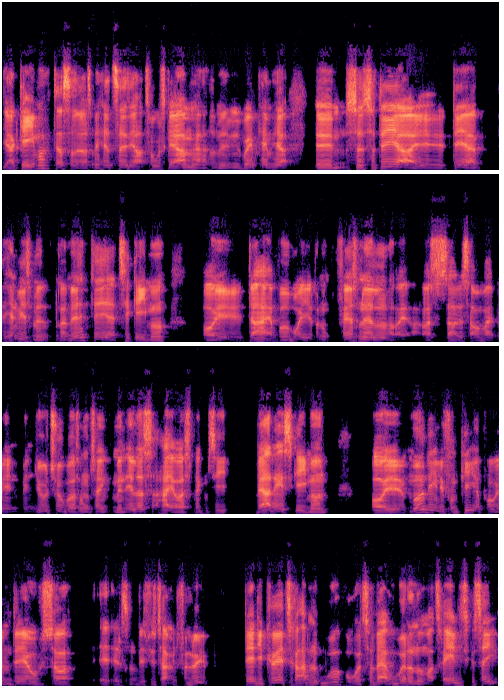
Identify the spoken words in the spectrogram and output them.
jeg er gamer, der sidder også med headset, jeg har to skærme her med min webcam her. Øh, så, så det jeg, øh, det jeg henviser mig med, det er til gamer. Og øh, der har jeg både, hvor jeg hjælper nogle professionelle, og jeg har også startet samarbejde med en, med en YouTuber og sådan nogle ting. Men ellers har jeg også, hvad kan man sige, hverdagsgameren. Og øh, måden det egentlig fungerer på, jamen, det er jo så, øh, altså, hvis vi tager mit forløb, det er, at de kører i 13 uger, hvor så hver uge er der noget materiale, de skal se.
